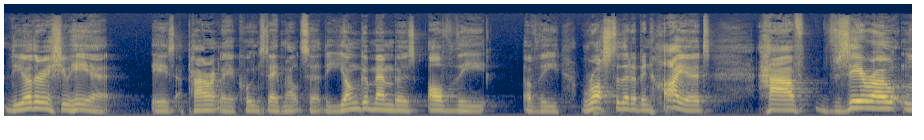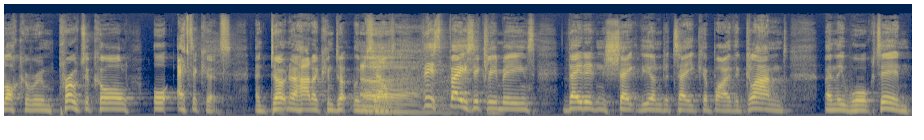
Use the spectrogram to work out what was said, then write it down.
the other issue here is apparently, according to Dave Meltzer, the younger members of the of the roster that have been hired have zero locker room protocol or etiquette and don't know how to conduct themselves. this basically means they didn't shake the Undertaker by the gland and they walked in.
